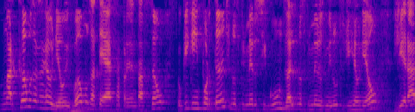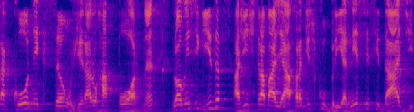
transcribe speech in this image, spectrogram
marcamos essa reunião e vamos até essa apresentação, o que é importante nos primeiros segundos, ali nos primeiros minutos de reunião, gerar a conexão, gerar o rapport, né? Logo em seguida, a gente trabalhar para descobrir a necessidade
